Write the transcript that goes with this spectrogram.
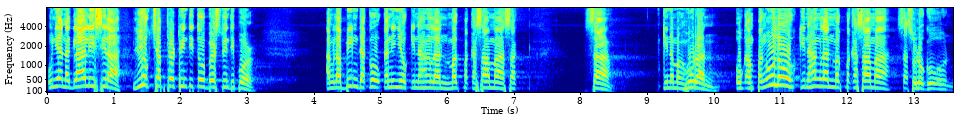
Unya naglalis sila. Luke chapter 22 verse 24. Ang labing dako kaninyo kinahanglan magpakasama sa sa kinamanghuran ug ang pangulo kinahanglan magpakasama sa sulugoon.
